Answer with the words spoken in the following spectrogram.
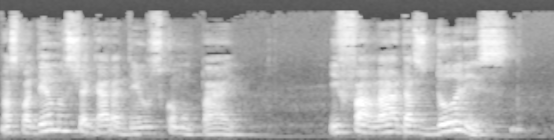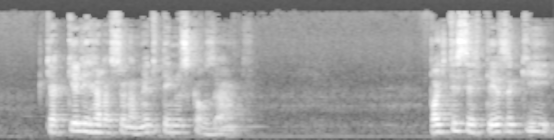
Nós podemos chegar a Deus como um pai e falar das dores que aquele relacionamento tem nos causado. Pode ter certeza que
